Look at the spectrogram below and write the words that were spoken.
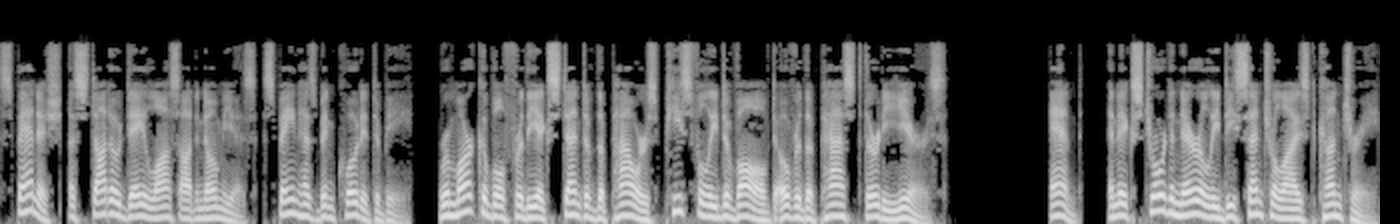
Spanish, Estado de las Autonomías, Spain has been quoted to be «remarkable for the extent of the powers peacefully devolved over the past 30 years» and «an extraordinarily decentralized country».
